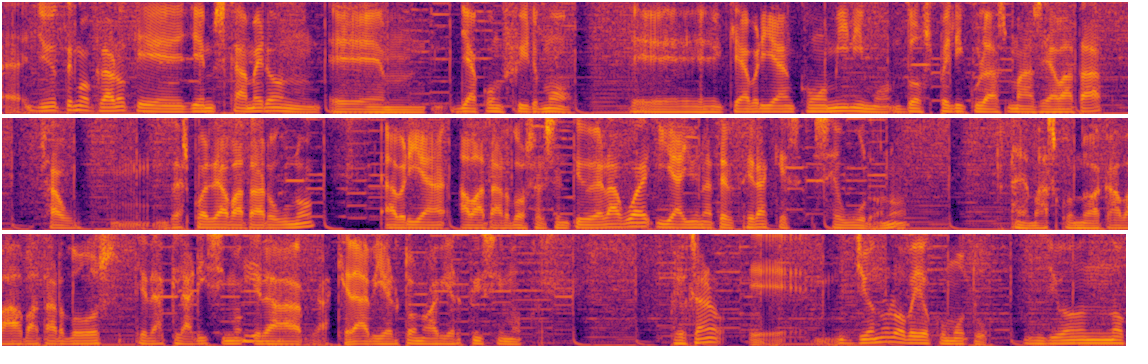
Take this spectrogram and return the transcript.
eh, yo tengo claro que James Cameron eh, ya confirmó eh, que habrían como mínimo dos películas más de Avatar. O sea, después de Avatar 1 habría Avatar 2, El sentido del agua, y hay una tercera que es seguro, ¿no? Además, cuando acaba Avatar 2 queda clarísimo, Sí. queda, queda abierto, no abiertísimo. Pero claro, eh, yo no lo veo como tú. Yo no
